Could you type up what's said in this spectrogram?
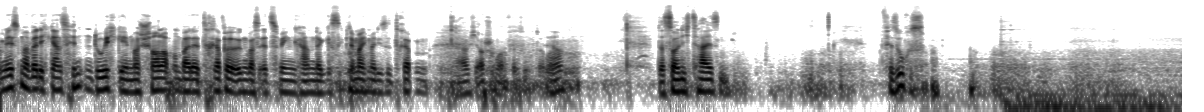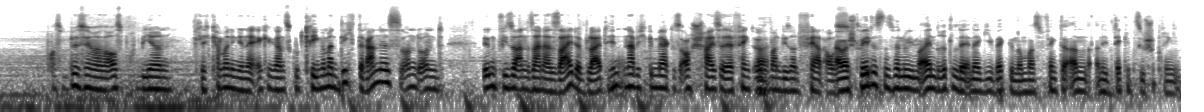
Beim nächsten Mal werde ich ganz hinten durchgehen. Mal schauen, ob man bei der Treppe irgendwas erzwingen kann. Da, es gibt ja manchmal diese Treppen. Ja, habe ich auch schon mal versucht, aber Ja. das soll nichts heißen. Versuch es. Muss ein bisschen was ausprobieren. Vielleicht kann man ihn in der Ecke ganz gut kriegen. Wenn man dicht dran ist und, und irgendwie so an seiner Seite bleibt. Hinten habe ich gemerkt, ist auch scheiße. Der fängt Ah. irgendwann wie so ein Pferd aus. Aber spätestens, wenn du ihm ein Drittel der Energie weggenommen hast, fängt er an, an die Decke zu springen.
